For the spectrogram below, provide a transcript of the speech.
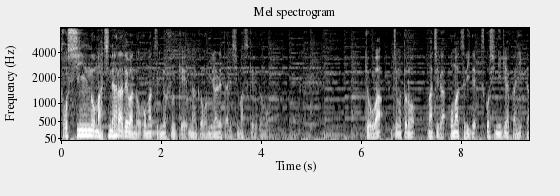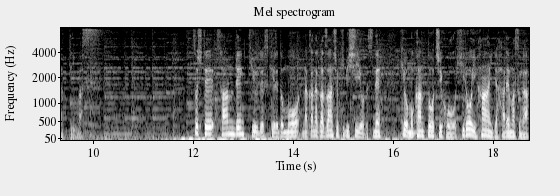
都心の街ならではのお祭りの風景なんかも見られたりしますけれども今日は地元の町がお祭りで少し賑やかになっています。そして3連休ですけれどもなかなか残暑厳しいようですね。今日も関東地方広い範囲で晴れますが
